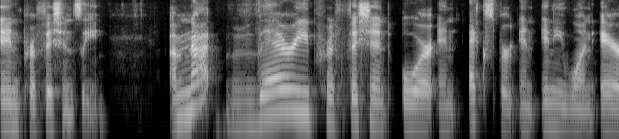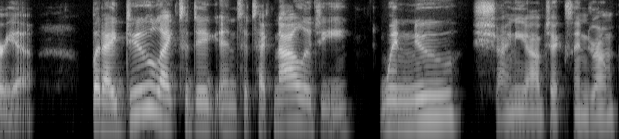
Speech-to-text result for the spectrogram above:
in proficiency. I'm not very proficient or an expert in any one area, but I do like to dig into technology when new shiny object syndrome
